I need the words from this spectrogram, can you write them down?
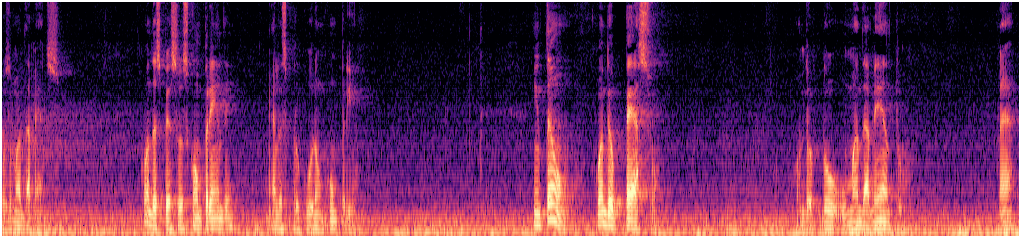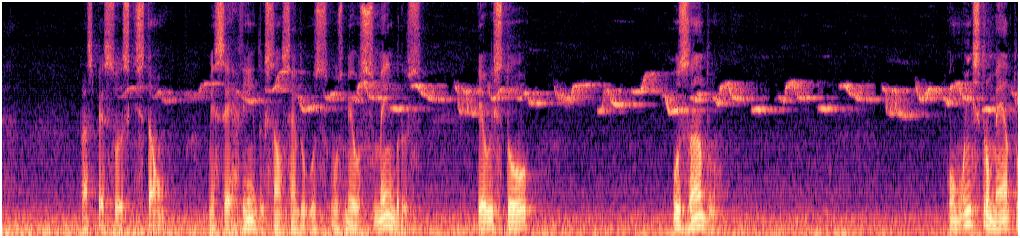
os mandamentos. Quando as pessoas compreendem, elas procuram cumprir. Então, quando eu peço, quando eu dou o mandamento, né, para as pessoas que estão me servindo, que estão sendo os, os meus membros, eu estou usando como instrumento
